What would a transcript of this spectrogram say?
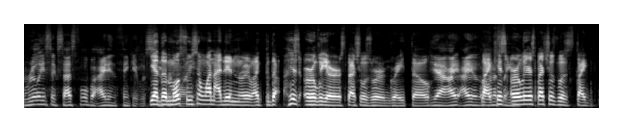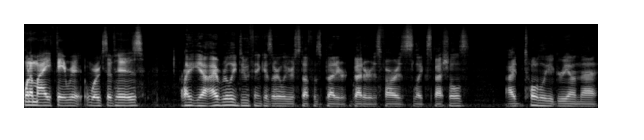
really successful, but I didn't think it was Yeah, the most funny. recent one I didn't really like, but the, his earlier specials were great though. Yeah, I, I like his earlier specials was like one of my favorite works of his. I, yeah, I really do think his earlier stuff was better better as far as like specials. I totally agree on that.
